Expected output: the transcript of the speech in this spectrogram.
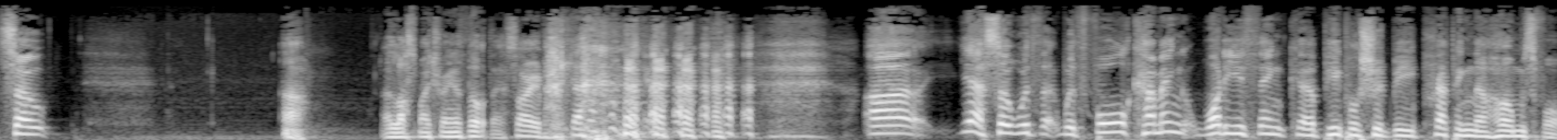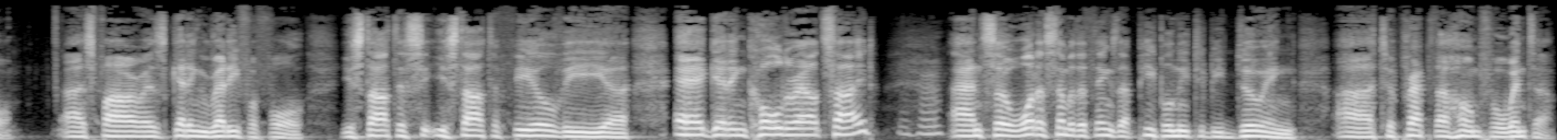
So, ah, I lost my train of thought there. Sorry about that. uh, yeah. So with with fall coming, what do you think uh, people should be prepping their homes for? As far as getting ready for fall, you start to see, you start to feel the uh, air getting colder outside, and so what are some of the things that people need to be doing uh, to prep their home for winter?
